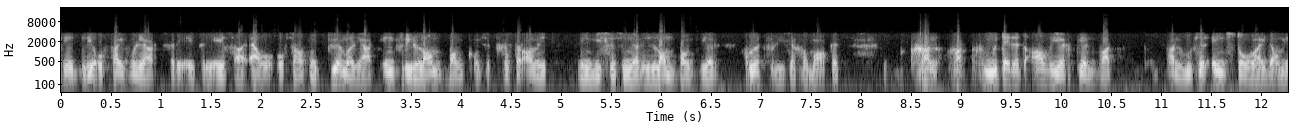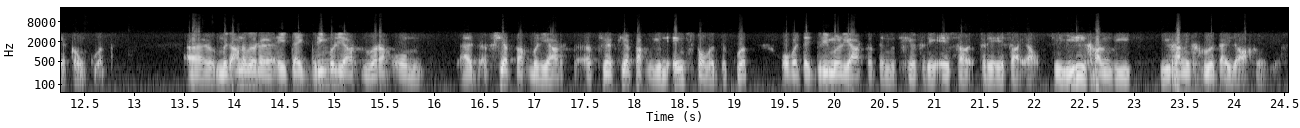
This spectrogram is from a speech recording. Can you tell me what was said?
gee 3 of 5 miljard vir die vir die SAL of selfs net 2 miljard en vir die landbank ons het gister al in die nuus gesien dat die landbank weer groot verliese gemaak het. Gaan, gaan moet hy dit afweeg teen wat van hoeveel enstol hy daarmee kan koop. Uh met ander woorde het hy 3 miljard nodig om uh, 40 miljard uh, 40 miljoen enstowwe te koop of het hy 3 miljard wat hy moet gee vir die SA vir die SAL. So hierdie gaan die hier gaan die groot uitdaging wees.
